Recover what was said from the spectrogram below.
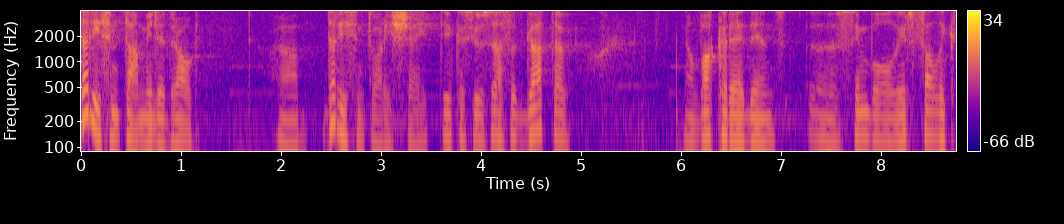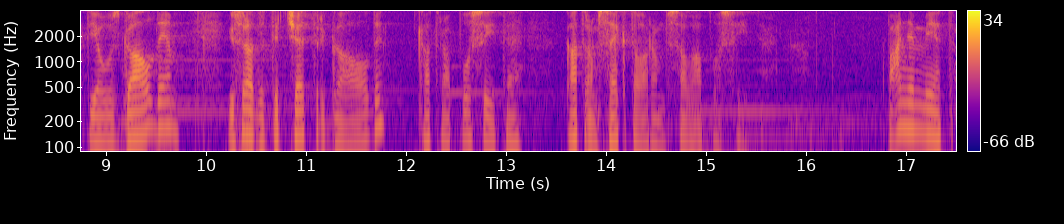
Darīsim tā, mīļie draugi. Darīsim to arī šeit. Tie, kas jūs esat gatavi, vakarēdienas uh, simboli ir salikti jau uz galdiem. Jūs redzat, ir četri galdi katrā pusītē, katram sektoram savā pusītē. Paņemiet,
